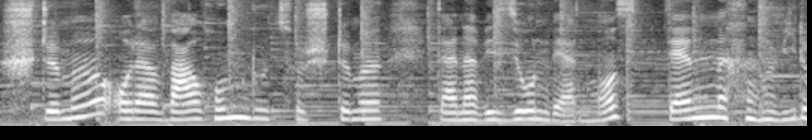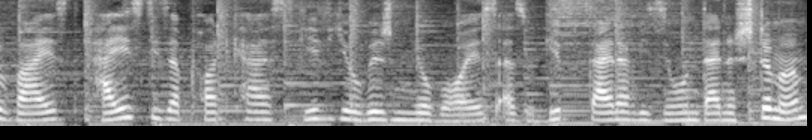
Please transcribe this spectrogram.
Stimme oder warum du zur Stimme deiner Vision werden musst. Denn wie du weißt, heißt dieser Podcast Give Your Vision Your Voice, also gib deiner Vision deine Stimme.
